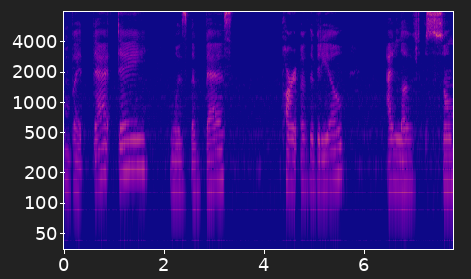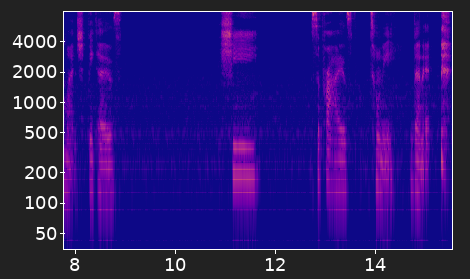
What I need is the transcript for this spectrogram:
But that day was the best part of the video. I loved so much because she surprised Tony Bennett.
